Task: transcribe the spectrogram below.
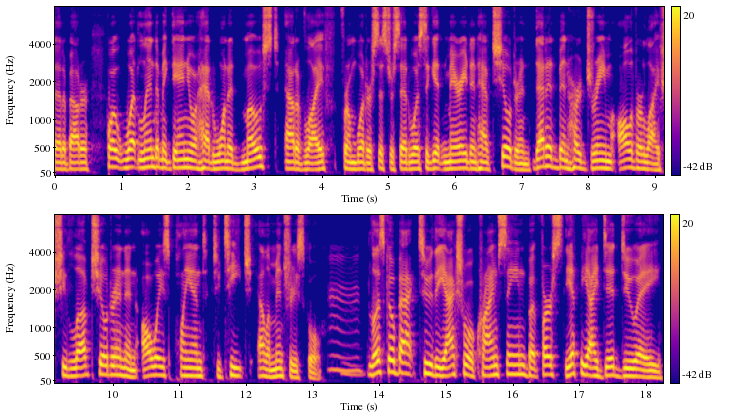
said about her. Quote, what Lynda McDaniel had wanted most out of life, from what her sister said, was to get married and have children. That had been her dream all of her life. She loved children and always planned to teach elementary school. Mm. Let's go back to the actual crime scene. But first, the FBI did do a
